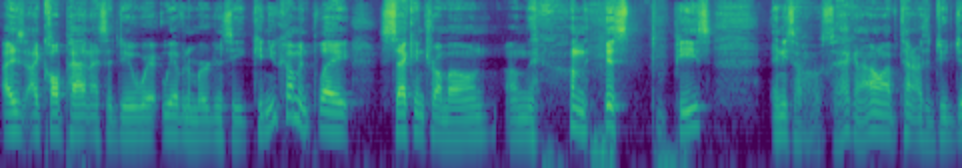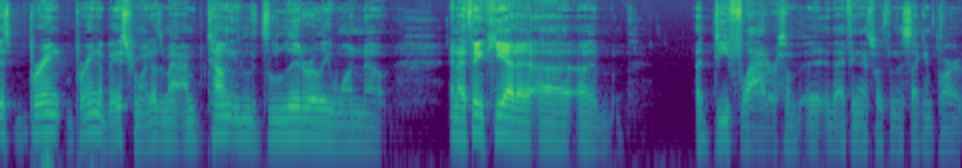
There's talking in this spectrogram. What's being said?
I I called Pat and I said, dude, we we have an emergency. Can you come and play second trombone on the on this piece? And he said, "Oh, second, I don't have tenor." I said, "Dude, just bring bring a bass trombone. It doesn't matter. I'm telling you, it's literally one note." And I think he had a a, a, a D flat or something. I think that's what's in the second part.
